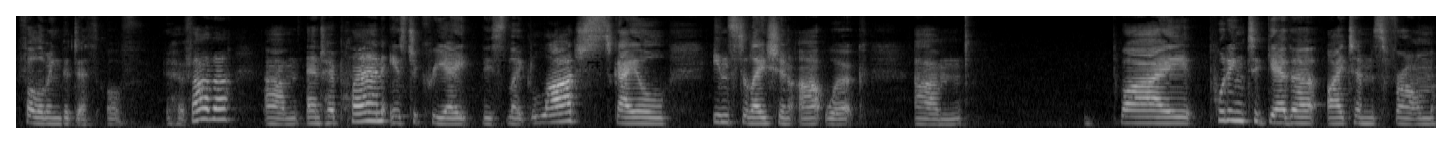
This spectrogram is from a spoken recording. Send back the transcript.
following the death of her father um, and her plan is to create this like large scale installation artwork um, by putting together items from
